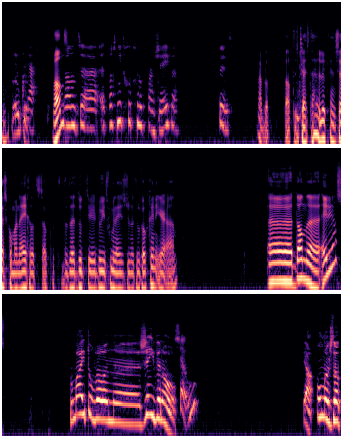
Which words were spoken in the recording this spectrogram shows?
6,8. Oké. Ja. Want? Want eh, het was niet goed genoeg voor een 7. Punt. Nou, dat, dat is best duidelijk. En 6,9, dat, is ook, dat, dat, dat doet, je- doe je het Formule 1 seizoen natuurlijk ook geen eer aan. Eh, dan eh, Elias? Voor mij toch wel een eh 7,5. Zo. Ja, ondanks dat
